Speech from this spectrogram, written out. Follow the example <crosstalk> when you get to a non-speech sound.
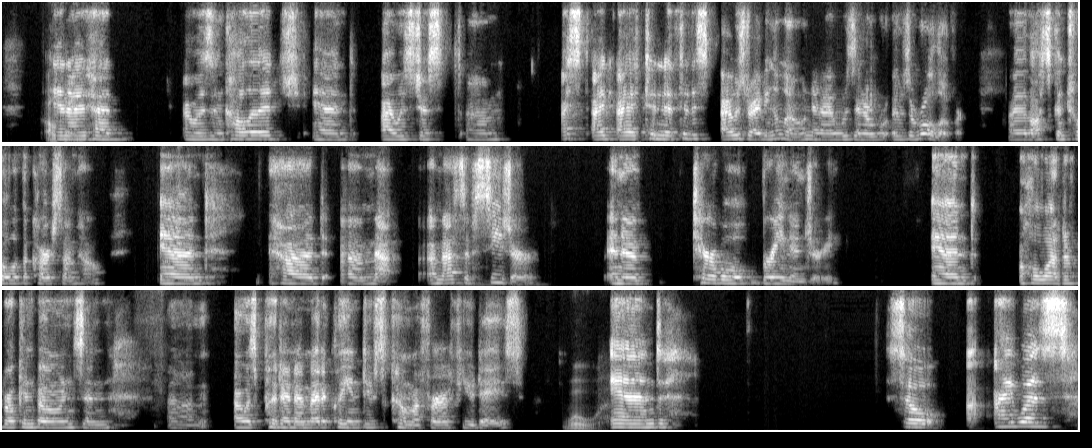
okay. and I had I was in college and I was just um, I, I, I attended to this. I was driving alone and I was in a it was a rollover, I lost control of the car somehow and had a, ma- a massive seizure and a terrible brain injury and a whole lot of broken bones. And um, I was put in a medically induced coma for a few days. Whoa. And so I was,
